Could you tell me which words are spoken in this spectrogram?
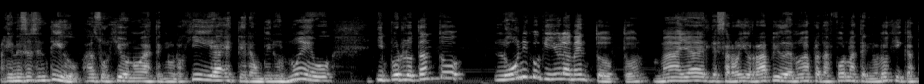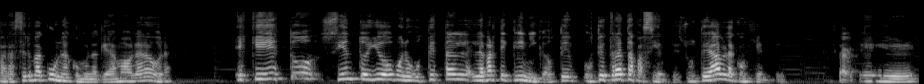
En ese sentido, han surgido nuevas tecnologías, este era un virus nuevo, y por lo tanto, lo único que yo lamento, doctor, más allá del desarrollo rápido de nuevas plataformas tecnológicas para hacer vacunas, como la que vamos a hablar ahora, es que esto, siento yo, bueno, usted está en la parte clínica, usted, usted trata pacientes, usted habla con gente. Eh,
